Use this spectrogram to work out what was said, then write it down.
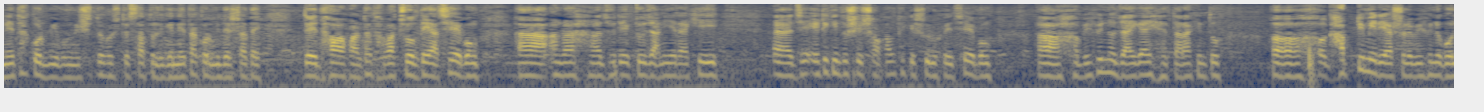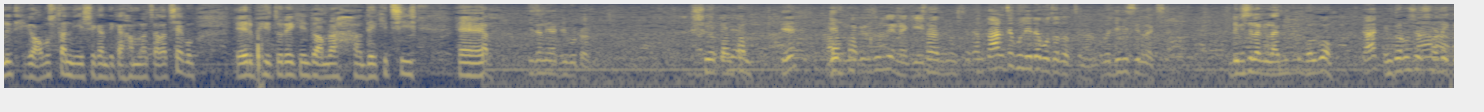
নেতাকর্মী এবং নিষিদ্ধ ঘোষিত ছাত্রলীগের নেতাকর্মীদের সাথে তো এই ধাওয়া পাল্টা ধাওয়া চলতে আছে এবং আমরা যদি একটু জানিয়ে রাখি যে এটি কিন্তু সেই সকাল থেকে শুরু হয়েছে এবং বিভিন্ন জায়গায় তারা কিন্তু ঘাপটি মেরে আসলে বিভিন্ন গলি থেকে অবস্থান নিয়ে সেখান থেকে হামলা চালাচ্ছে এবং এর ভিতরে কিন্তু আমরা দেখেছি কার যে গুলি এটা বোঝা যাচ্ছে না ডিবিসি লাগছে। ডিবিসি লাগলে লাগবে কি বলব? ইনফরমেশন সঠিক।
